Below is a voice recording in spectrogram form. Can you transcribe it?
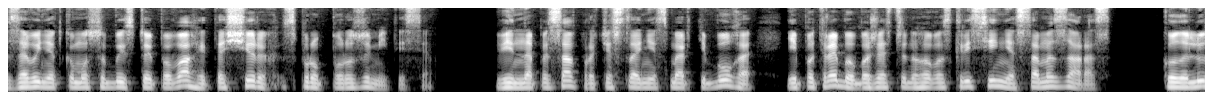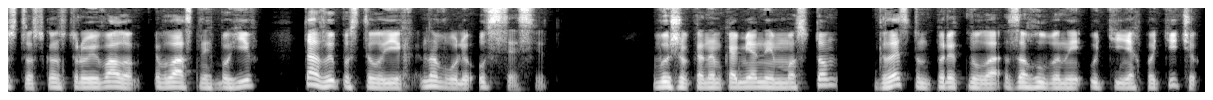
за винятком особистої поваги та щирих спроб порозумітися. Він написав про численні смерті Бога і потреби божественного Воскресіння саме зараз, коли людство сконструювало власних богів та випустило їх на волю у Всесвіт. Вишуканим кам'яним мостом Глестон перетнула загублений у тінях потічок,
